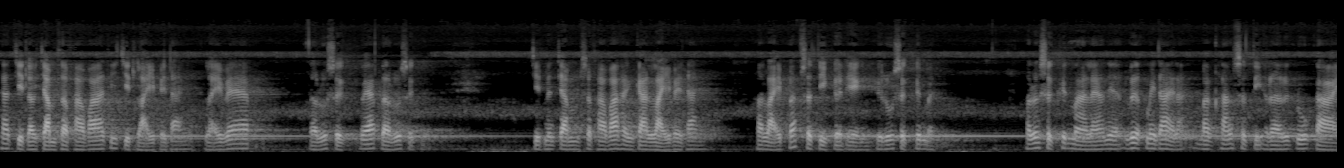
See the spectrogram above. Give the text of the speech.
ถ้าจิตเราจำสภาวะที่จิตไหลไปได้ ไหลแวบ เรารู้สึกแวบเรารู้สึก จิตมันจำสภาวะแห่งการไหลไปได้พอไหลปั๊บสติเกิดเองคือรู้สึกขึ้นมาพอรู้สึกขึ้นมาแล้วเนี่ยเลือกไม่ได้ละบางครั้งสติระลึกรู้กาย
